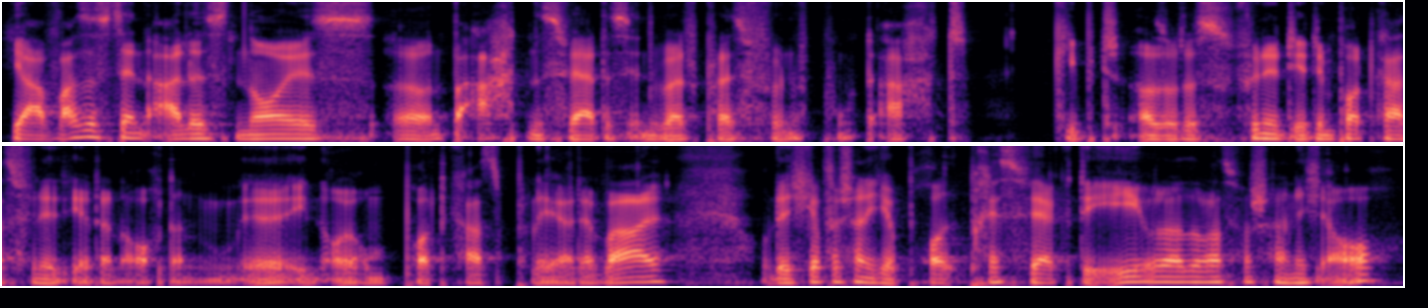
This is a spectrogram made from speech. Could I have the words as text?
ja, was ist denn alles Neues äh, und Beachtenswertes in WordPress 5.8 gibt. Also das findet ihr, den Podcast findet ihr dann auch dann äh, in eurem Podcast-Player der Wahl. Oder ich glaube wahrscheinlich ja presswerk.de oder sowas wahrscheinlich auch.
